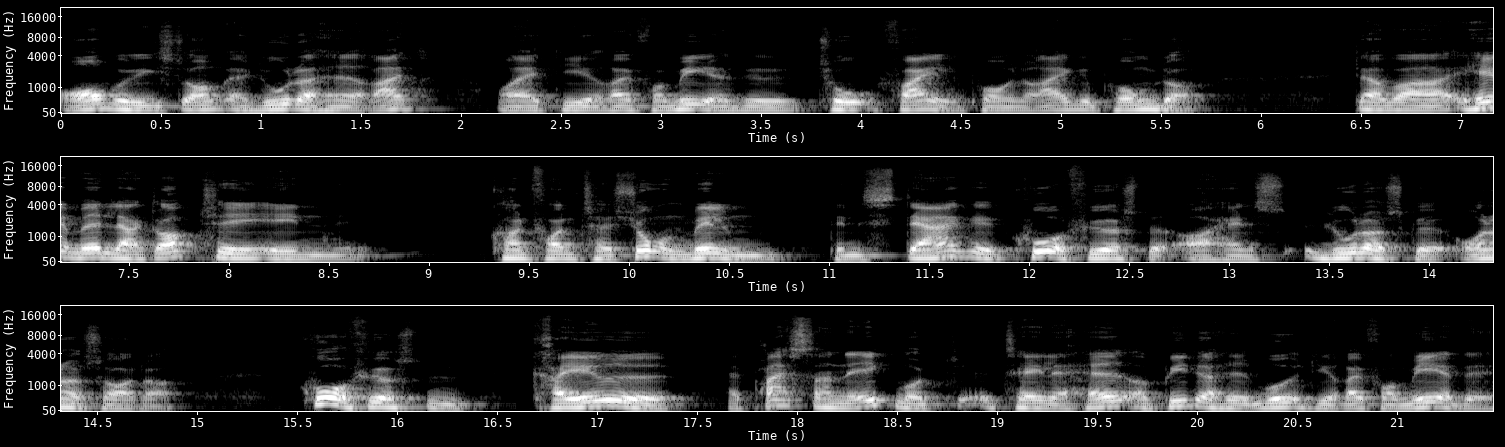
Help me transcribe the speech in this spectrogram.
overbevist om, at Luther havde ret, og at de reformerede tog fejl på en række punkter. Der var hermed lagt op til en konfrontation mellem den stærke kurfyrste og hans lutherske undersåtter. Kurfyrsten krævede, at præsterne ikke måtte tale had og bitterhed mod de reformerede.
